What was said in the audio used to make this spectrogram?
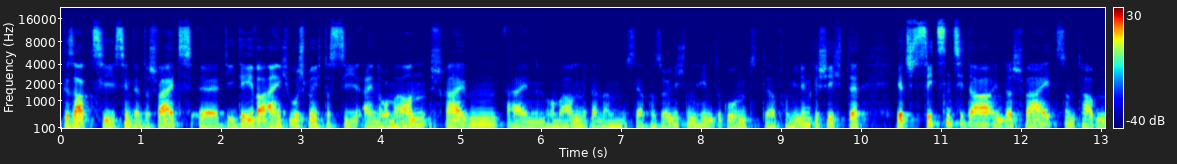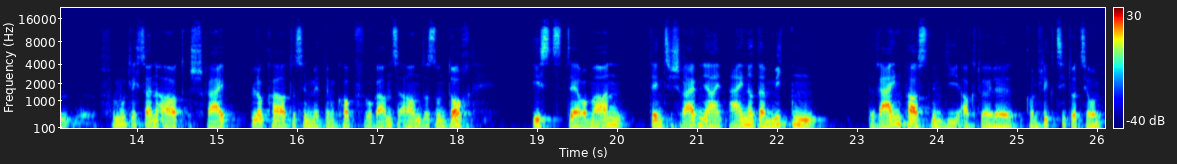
gesagt, Sie sind in der Schweiz. Äh, die Idee war eigentlich ursprünglich, dass Sie einen Roman schreiben, einen Roman mit einem sehr persönlichen Hintergrund der Familiengeschichte. Jetzt sitzen Sie da in der Schweiz und haben vermutlich so eine Art Schreibblockade, sind mit dem Kopf wo ganz anders und doch ist der Roman, den Sie schreiben, ja einer, der mitten reinpasst in die aktuelle Konfliktsituation.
